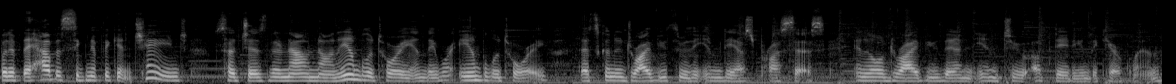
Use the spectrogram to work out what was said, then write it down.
But if they have a significant change, such as they're now non-ambulatory and they were ambulatory, that's going to drive you through the MDS process and it'll drive you then into updating the care plan.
